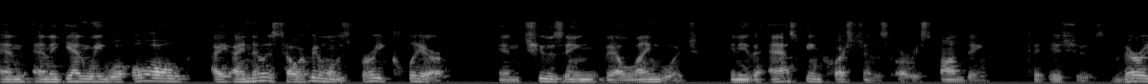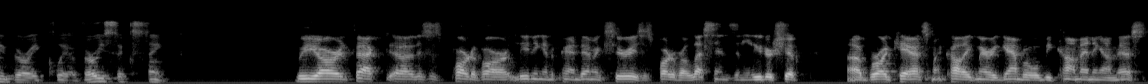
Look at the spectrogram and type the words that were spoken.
and and again we were all I, I noticed how everyone was very clear in choosing their language in either asking questions or responding to issues. Very very clear very succinct. We are in fact uh, this is part of our leading in a pandemic series as part of our lessons in leadership uh, broadcast. My colleague mary Gamba will be commenting on this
